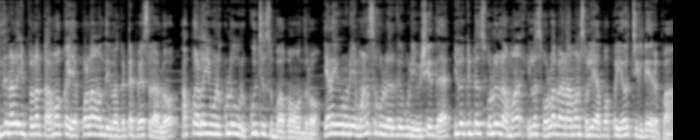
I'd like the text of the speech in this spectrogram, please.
இதனால இப்பெல்லாம் டமாக்கோ எப்பெல்லாம் வந்து இவன் கிட்ட பேசுறாளோ அப்பெல்லாம் இவனுக்குள்ள ஒரு கூச்ச சுபாபம் வந்துரும். ஏன்னா இவனுடைய மனசுக்குள்ள இருக்கக்கூடிய விஷயத்த இவகிட்ட சொல்லலாமா இல்ல சொல்ல வேணாமான்னு சொல்லி அப்பப்ப யோசிச்சுக்கிட்டே இருப்பான்.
